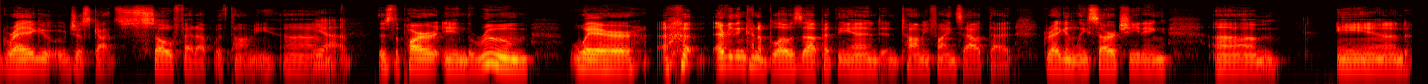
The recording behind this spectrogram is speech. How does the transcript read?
Greg just got so fed up with Tommy. Um, Yeah. There's the part in the room where uh, everything kind of blows up at the end, and Tommy finds out that Greg and Lisa are cheating, um, and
